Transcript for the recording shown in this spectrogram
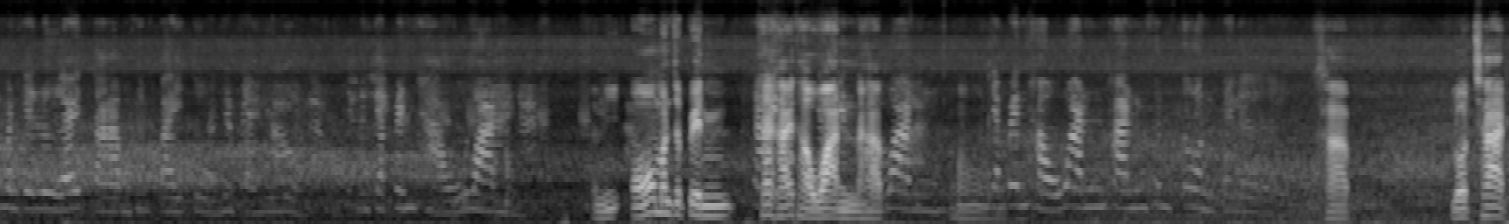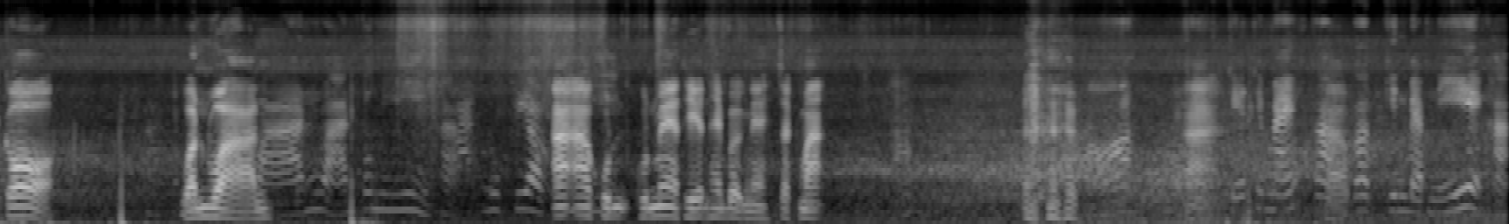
ๆมันจะเลื้อยตามขึ้นไปโตขึ้นไปเรื่อยๆมันจะเป็นเถาวันอันนี้ อ๋อ มันจะเป็นคล้ายๆเถาวันนะครับเถาวัอ๋อจะเป็นเถาวันพันขึ้นต้นไปเลย ครับ รสชาติก็ หวานหวานหวานหวานก็มีค่ะลูกเปรี้ยวก็ๆอ่าอ่ามีคุณคุณแม่เทสให้เบิกหน่อยจักมะ อ๋ออ่า เทสใช่ไหมค่ะครับ ก็กินแบบนี้ค่ะ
